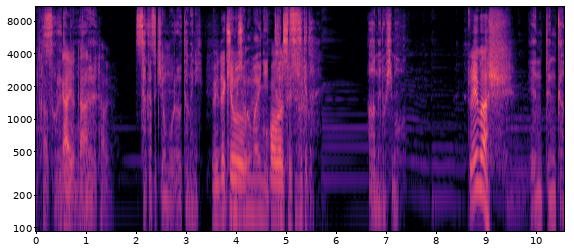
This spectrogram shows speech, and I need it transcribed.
გითხრაそれでも კაიო დაანებე თავი 杯をもらうために ვიდექიო 事務所の前に立 ყოველთვის ち続けた雨の日も წვიმაში 炎天下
